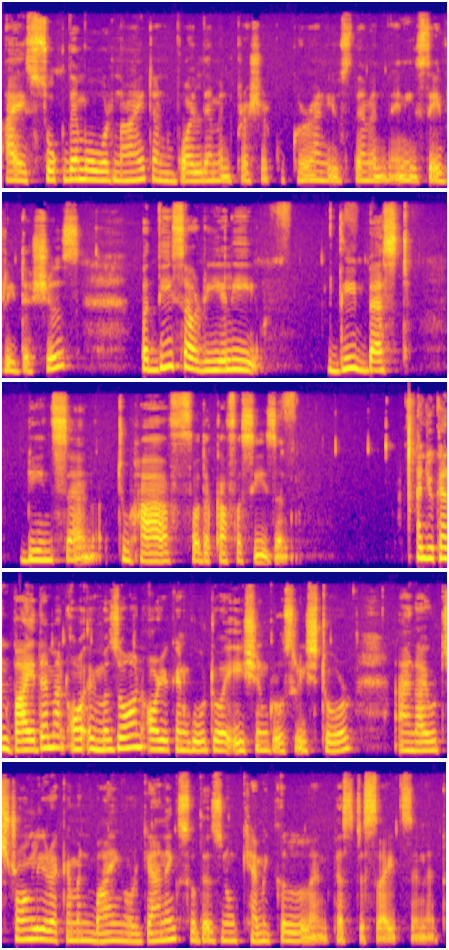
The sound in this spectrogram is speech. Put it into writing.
I soak them overnight and boil them in pressure cooker and use them in any savory dishes. But these are really the best beans and to have for the kapha season. And you can buy them on Amazon or you can go to an Asian grocery store. And I would strongly recommend buying organic so there's no chemical and pesticides in it.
